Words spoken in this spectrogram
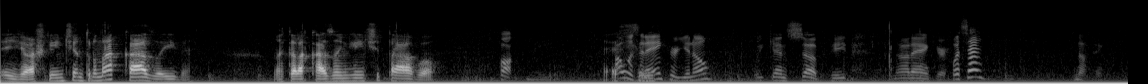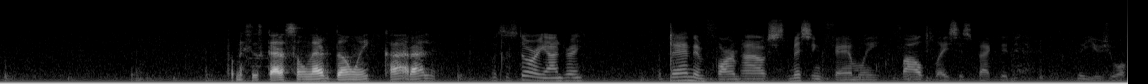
Ei, já acho que a gente entrou na casa aí, velho. Naquela casa onde a gente tava, ó. É, I was an anchor, you know? Weekend sub, Pete. Not anchor. What's that? Nothing. Pô, esses caras são lerdão, hein? Caralho. What's the story, Andre? Abandoned farmhouse, missing family, foul play suspected. The usual.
